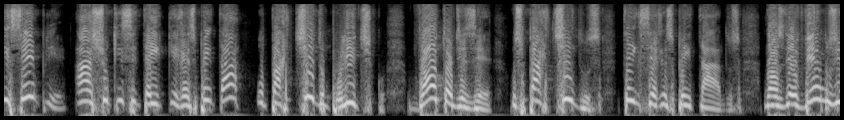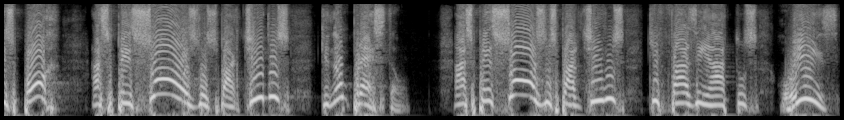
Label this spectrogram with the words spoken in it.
e sempre acho que se tem que respeitar o partido político. Volto a dizer, os partidos têm que ser respeitados. Nós devemos expor as pessoas dos partidos que não prestam. As pessoas dos partidos que fazem atos ruins,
